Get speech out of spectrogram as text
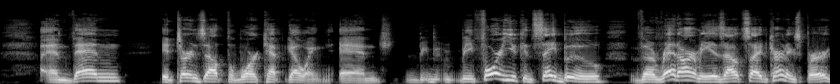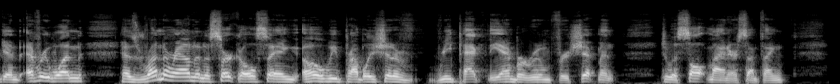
And then it turns out the war kept going. And b- before you can say boo, the Red Army is outside Königsberg and everyone has run around in a circle saying, Oh, we probably should have repacked the amber room for shipment to a salt mine or something.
